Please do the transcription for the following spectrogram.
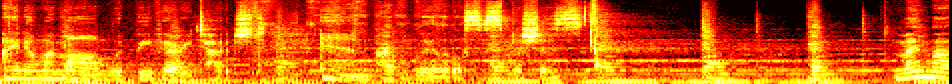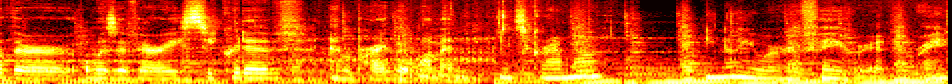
I know my mom would be very touched and probably a little suspicious. My mother was a very secretive and private woman. It's Grandma. You know you were her favorite, right?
